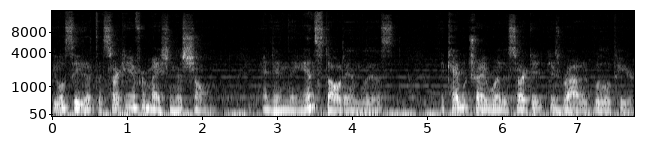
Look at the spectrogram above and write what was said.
you will see that the circuit information is shown, and in the installed in list, the cable tray where the circuit is routed will appear.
